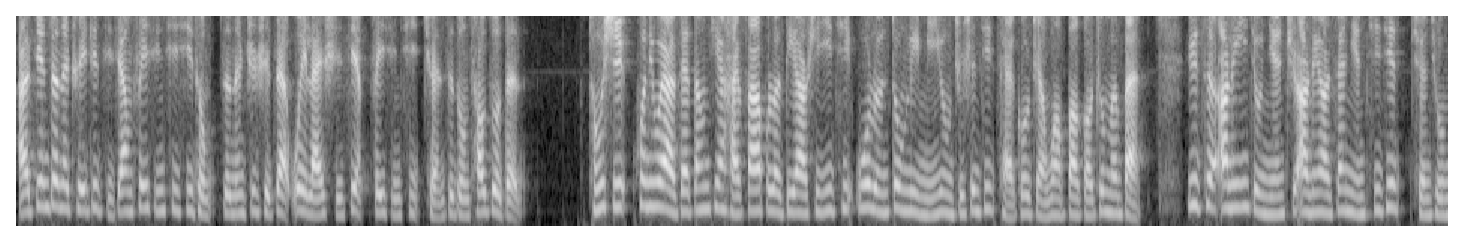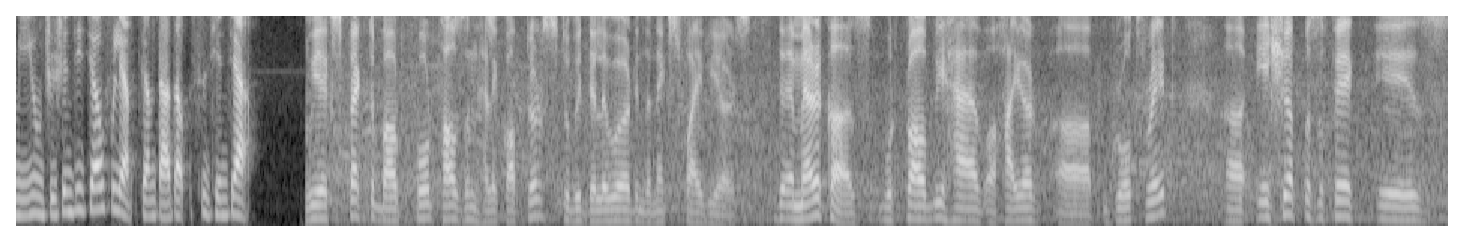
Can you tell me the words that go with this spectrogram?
而尖端的垂直起降飞行器系统则能支持在未来实现飞行器全自动操作等。同时，霍尼韦尔在当天还发布了第二十一期涡轮动力民用直升机采购展望报告中文版，预测二零一九年至二零二三年期间，全球民用直升机交付量将达到四千架。We expect about 4,000 helicopters to be delivered in the next five years. The Americas would probably have a higher uh, growth rate. Uh, Asia Pacific is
